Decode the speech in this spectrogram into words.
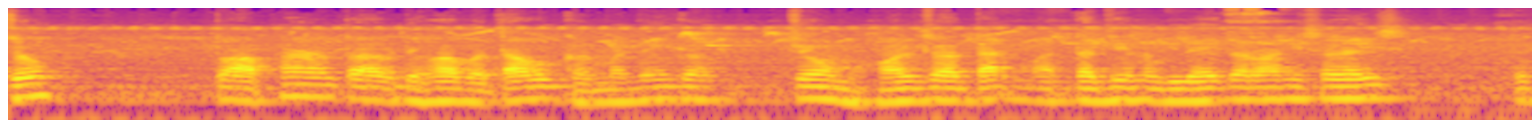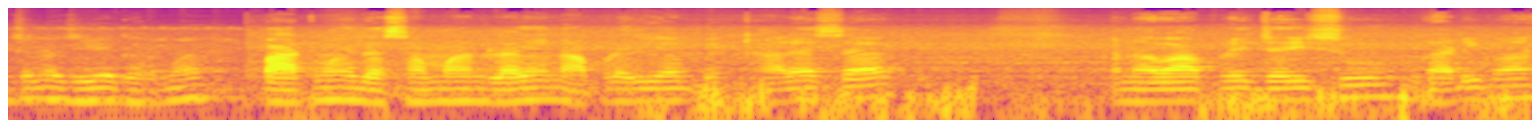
હજુ તો આપણે દેવા બતાવો ઘરમાં જઈને કેવો માહોલ છે અત્યારે માતાજીનું વિદાય કરવાની છે. તો ચલો જઈએ ઘરમાં. પાઠમાં દશામાન લઈને આપણે અહીંયા બેઠા રહેશે. અને હવે આપણે જઈશું ગાડીમાં.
